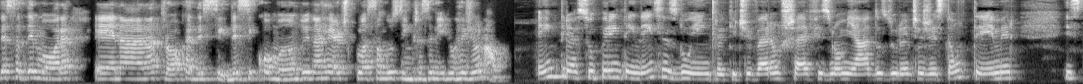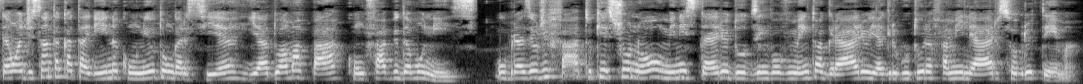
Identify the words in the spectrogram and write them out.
dessa demora é, na, na, troca desse, desse comando e na rearticulação dos INCRAS a nível regional. Entre as superintendências do INCRA que tiveram chefes nomeados durante a gestão Temer estão a de Santa Catarina, com Newton Garcia, e a do Amapá, com Fábio da Muniz. O Brasil de fato questionou o Ministério do Desenvolvimento Agrário e Agricultura Familiar sobre o tema.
